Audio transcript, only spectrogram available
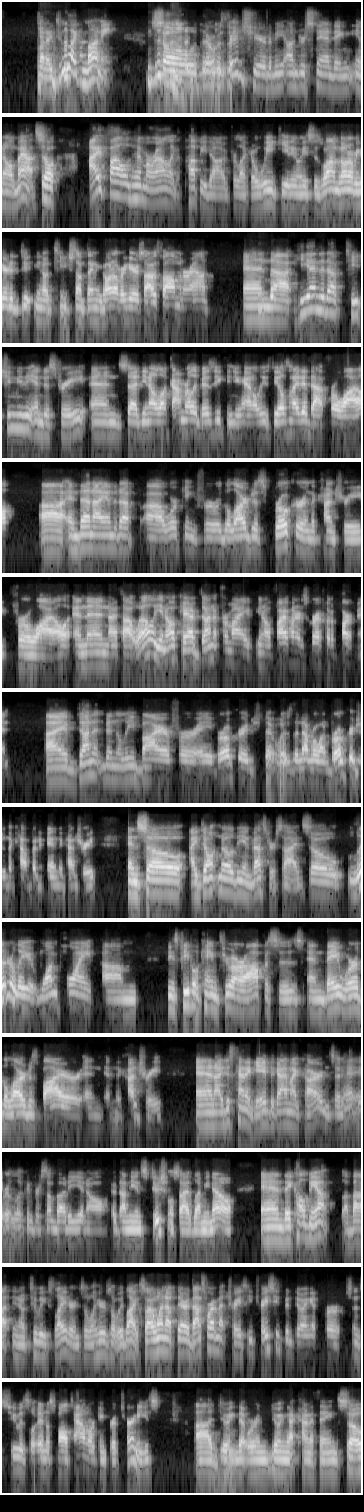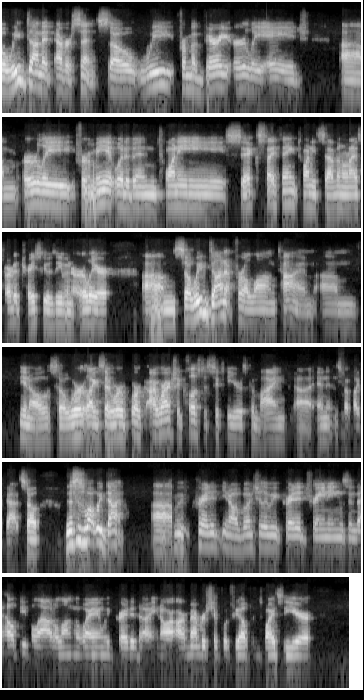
but I do like money. So there was a bridge here to me understanding, you know, math. So I followed him around like a puppy dog for like a week. You know, he says, "Well, I'm going over here to do, you know, teach something. I'm going over here." So I was following around, and uh, he ended up teaching me the industry and said, "You know, look, I'm really busy. Can you handle these deals?" And I did that for a while, uh, and then I ended up uh, working for the largest broker in the country for a while. And then I thought, well, you know, okay, I've done it for my, you know, 500 square foot apartment. I've done it, been the lead buyer for a brokerage that was the number one brokerage in the company in the country. And so I don't know the investor side. So literally at one point, um, these people came through our offices and they were the largest buyer in, in the country. And I just kind of gave the guy my card and said, Hey, we're looking for somebody, you know, on the institutional side, let me know. And they called me up about, you know, two weeks later and said, well, here's what we'd like. So I went up there. That's where I met Tracy. Tracy'd been doing it for, since she was in a small town working for attorneys, uh, doing that, were in doing that kind of thing. So we've done it ever since. So we, from a very early age, um, early for me, it would have been 26, I think 27 when I started. Tracy was even earlier. Um, so we've done it for a long time. Um, you know, so we're like I said, we're we're we're actually close to 60 years combined uh, in it and stuff like that. So this is what we've done. Uh, we've created, you know, eventually we created trainings and to help people out along the way, and we created, uh, you know, our, our membership, which we open twice a year.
